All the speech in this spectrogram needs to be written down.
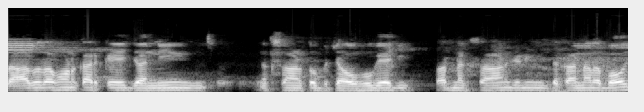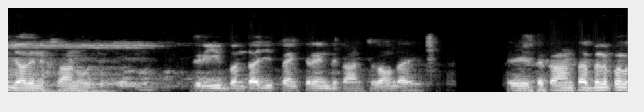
ਰਾਤ ਦਾ ਹੋਣ ਕਰਕੇ ਜਾਨੀ ਨੁਕਸਾਨ ਤੋਂ ਬਚਾਓ ਹੋ ਗਿਆ ਜੀ ਪਰ ਨੁਕਸਾਨ ਜਿਹੜੀ ਦੁਕਾਨਾਂ ਦਾ ਬਹੁਤ ਜ਼ਿਆਦਾ ਨੁਕਸਾਨ ਹੋ ਚੁੱਕਿਆ ਜੀ ਗਰੀਬ ਬੰਦਾ ਜੀ ਪੈਂਚਰਾਂ ਦੀ ਦੁਕਾਨ ਚਲਾਉਂਦਾ ਹੈ ਤੇ ਦੁਕਾਨ ਤਾਂ ਬਿਲਕੁਲ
